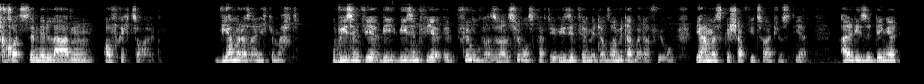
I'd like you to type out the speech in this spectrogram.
trotzdem den Laden aufrechtzuerhalten. Wie haben wir das eigentlich gemacht? Und wie sind wir, wie, wie sind wir äh, Führung, also als Führungskräfte, wie sind wir mit unserer Mitarbeiterführung? Wie haben wir es geschafft, die zu adjustieren? All diese Dinge,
